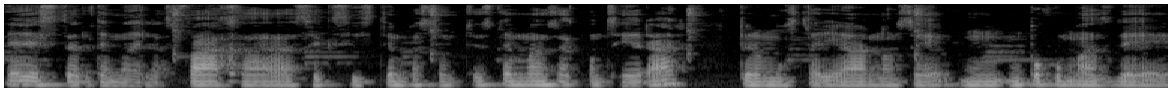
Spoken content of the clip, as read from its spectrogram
está el tema de las fajas existen bastantes temas a considerar pero me gustaría, no sé, un, poco más de,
